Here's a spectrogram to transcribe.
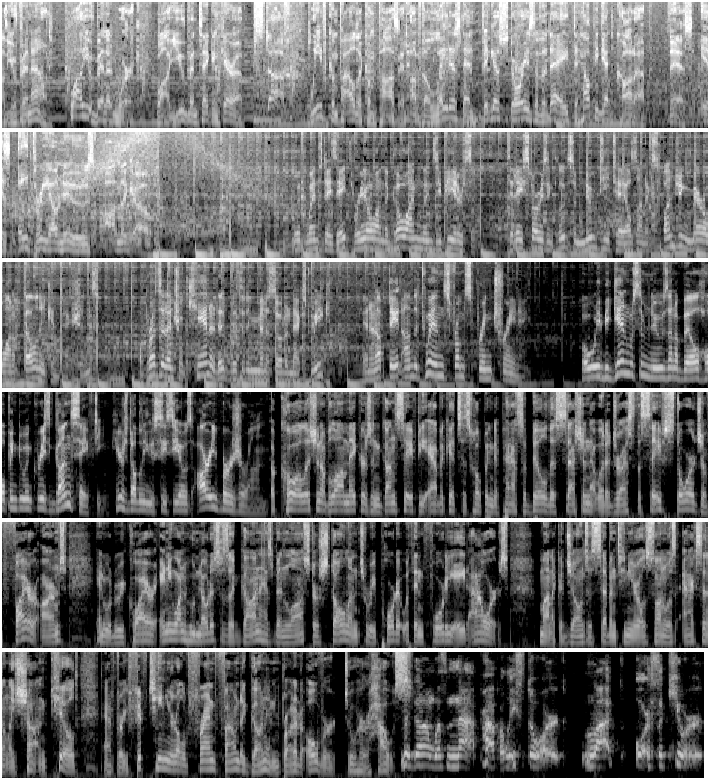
While you've been out, while you've been at work, while you've been taking care of stuff, we've compiled a composite of the latest and biggest stories of the day to help you get caught up. This is 830 News on the go. With Wednesday's 830 on the go, I'm Lindsay Peterson. Today's stories include some new details on expunging marijuana felony convictions, a presidential candidate visiting Minnesota next week, and an update on the Twins from spring training. But we begin with some news on a bill hoping to increase gun safety. Here's WCCO's Ari Bergeron. A coalition of lawmakers and gun safety advocates is hoping to pass a bill this session that would address the safe storage of firearms and would require anyone who notices a gun has been lost or stolen to report it within 48 hours. Monica Jones's 17-year-old son was accidentally shot and killed after a 15-year-old friend found a gun and brought it over to her house. The gun was not properly stored locked, or secured.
